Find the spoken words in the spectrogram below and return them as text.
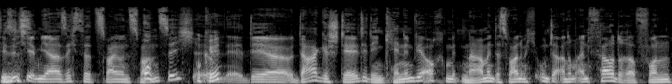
wir sind hier im Jahr 1622. Oh, okay. Äh, der Dargestellte, den kennen wir auch mit Namen. Das war nämlich unter anderem ein Förderer von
